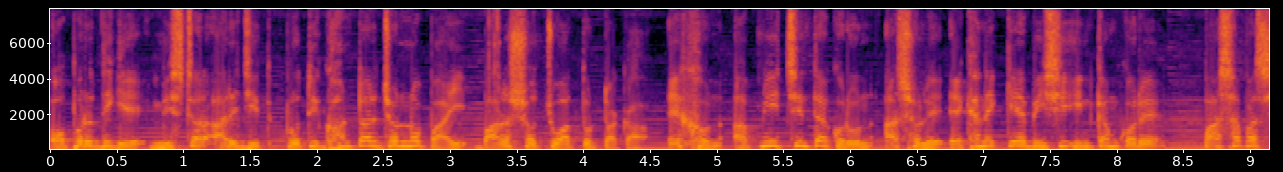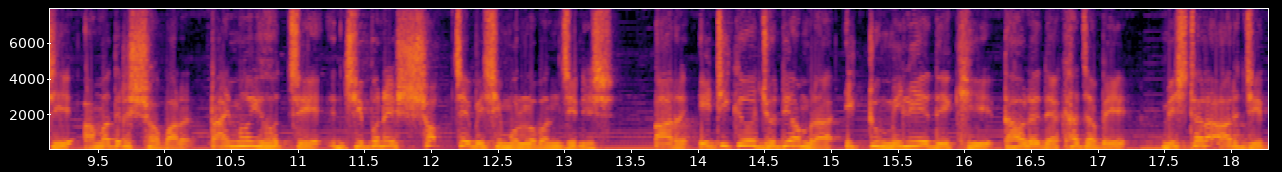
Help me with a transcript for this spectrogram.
অপরদিকে মিস্টার আরিজিৎ প্রতি ঘণ্টার জন্য পাই বারোশো চুয়াত্তর টাকা। এখন আপনি চিন্তা করুন, আসলে এখানে কে বেশি ইনকাম করে? পাশাপাশি আমাদের সবার টাইমই হচ্ছে জীবনের সবচেয়ে বেশি মূল্যবান জিনিস। আর এটিকেও যদি আমরা একটু মিলিয়ে দেখি, তাহলে দেখা যাবে মিস্টার আরজিৎ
